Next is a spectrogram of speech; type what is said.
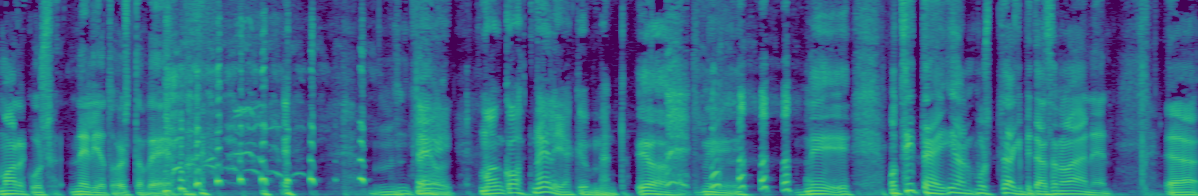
Markus 14V. Mm, Ei, mä oon kohta 40. Joo, niin. niin. Mutta sitten hei, ihan musta tämäkin pitää sanoa ääneen. Ää,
